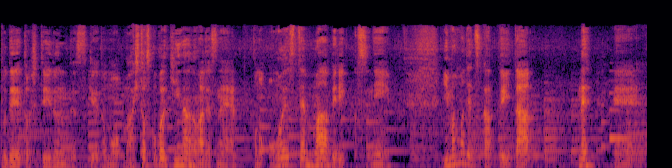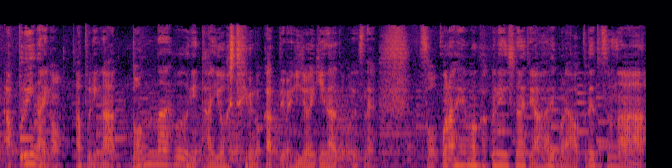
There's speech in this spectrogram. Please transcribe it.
プデートしているんですけれども、まあ一つここで気になるのがですね、この OS10 マーベリックスに今まで使っていたね、えー、Apple 以外のアプリがどんな風に対応しているのかっていうのは非常に気になるところですね。そこら辺を確認しないと、やはりこれアップデートするのは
